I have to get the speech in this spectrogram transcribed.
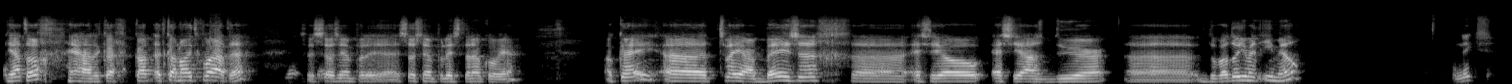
Ja, toch? Ja, dat kan, kan, het kan nooit kwaad, hè? Zo, zo, simpel, zo simpel is het dan ook alweer. Oké, okay, uh, twee jaar bezig. Uh, SEO, SEA is duur. Uh, wat doe je met e-mail? Niks.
